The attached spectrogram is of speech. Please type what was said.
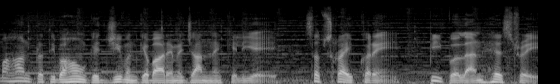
महान प्रतिभाओं के जीवन के बारे में जानने के लिए सब्सक्राइब करें। पीपल एंड हिस्ट्री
